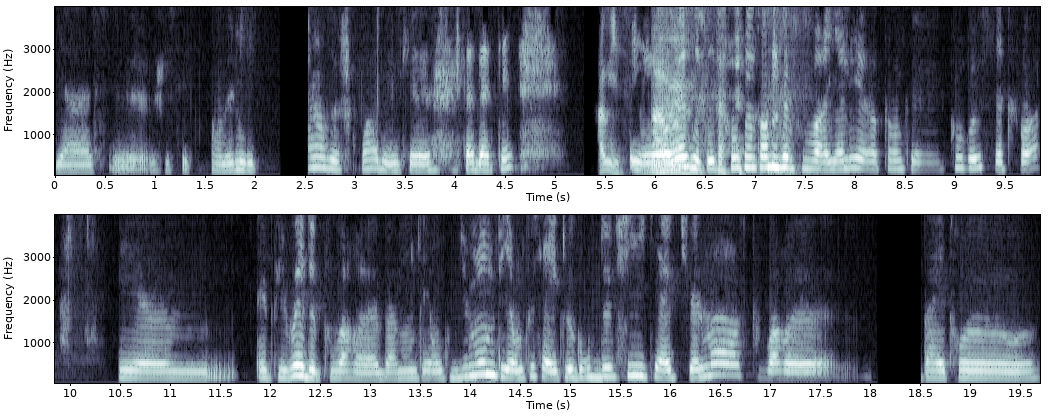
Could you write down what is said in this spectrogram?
Il y a, euh, je sais, en 2015, je crois, donc euh, ça datait. Ah oui, c'est- Et Ah ouais, oui. j'étais trop contente de pouvoir y aller en tant que coureuse cette fois. Et, euh, et puis ouais, de pouvoir euh, bah, monter en Coupe du Monde, puis en plus avec le groupe de filles qui est actuellement, pouvoir euh, bah, être euh,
